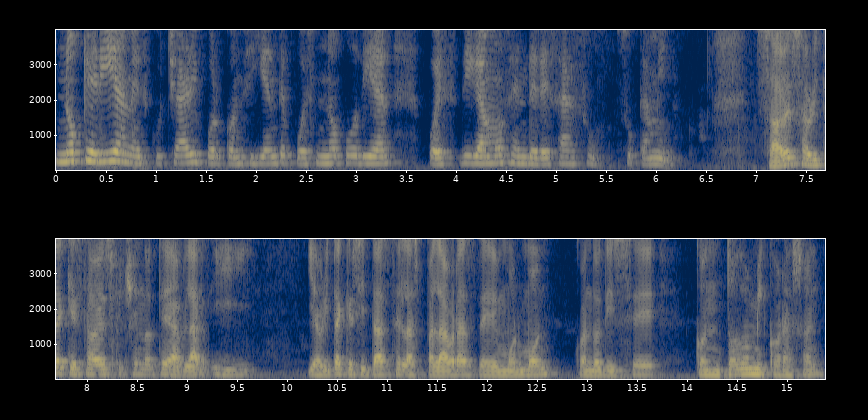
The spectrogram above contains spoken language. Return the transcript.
no querían escuchar y por consiguiente pues no podían pues digamos enderezar su, su camino. Sabes, ahorita que estaba escuchándote hablar y y ahorita que citaste las palabras de Mormón, cuando dice con todo mi corazón,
